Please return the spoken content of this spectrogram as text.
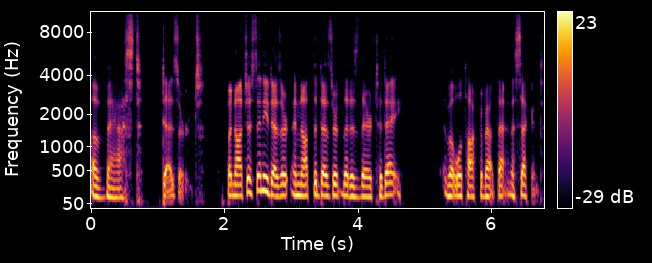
a vast desert. But not just any desert, and not the desert that is there today. But we'll talk about that in a second.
